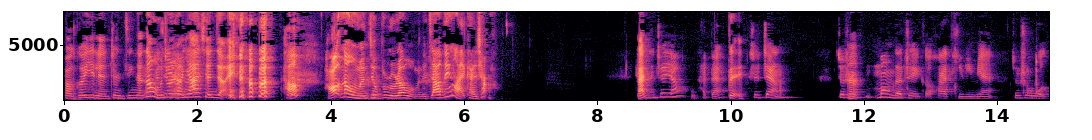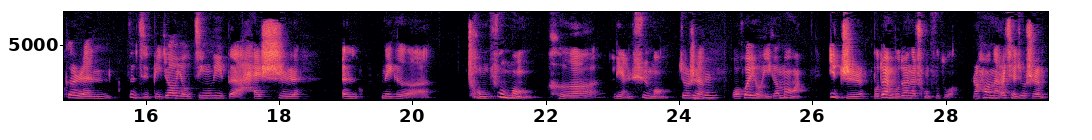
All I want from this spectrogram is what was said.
宝哥一脸震惊的，那我们就让鸭先讲一个吧。好，好，那我们就不如让我们的嘉宾来开场。来，这样，好的，对，是这样，就是梦的这个话题里面。就是我个人自己比较有经历的，还是，嗯，那个重复梦和连续梦。就是我会有一个梦啊，一直不断不断的重复做，然后呢，而且就是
